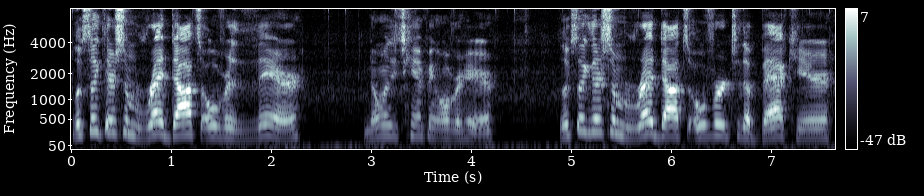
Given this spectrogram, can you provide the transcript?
Looks like there's some red dots over there. No one's camping over here. Looks like there's some red dots over to the back here.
